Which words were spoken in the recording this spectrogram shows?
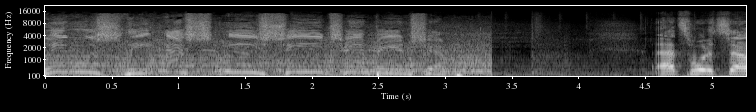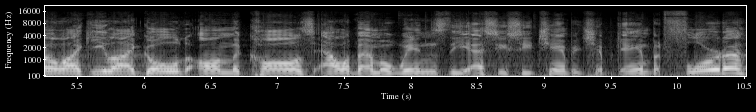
wins the SEC championship. That's what it sounded like. Eli Gold on the call as Alabama wins the SEC championship game. But Florida,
